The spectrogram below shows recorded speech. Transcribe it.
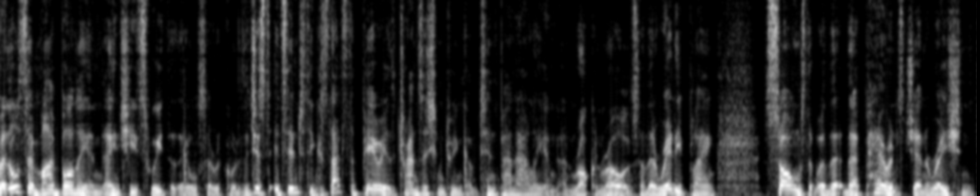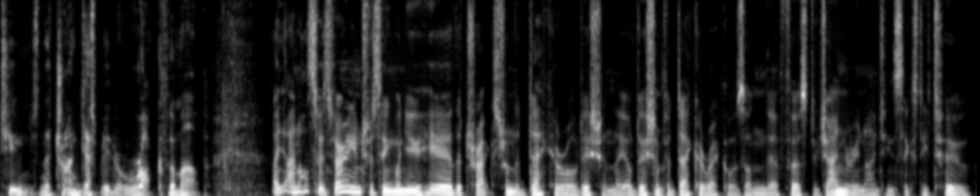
But also My Bonnie and Ain't She Sweet that they also recorded. They're just it's interesting because that's the period, the transition between kind of Tin Pan Alley and, and rock and roll. And so they're really playing songs that were their, their parents' generation tunes, and they're trying desperately to rock them up. And also, it's very interesting when you hear the tracks from the Decca audition. They auditioned for Decca Records on the 1st of January 1962.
